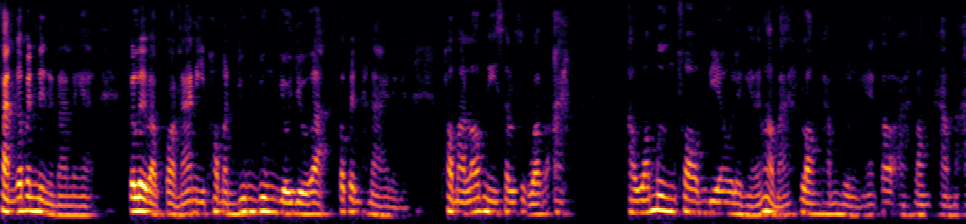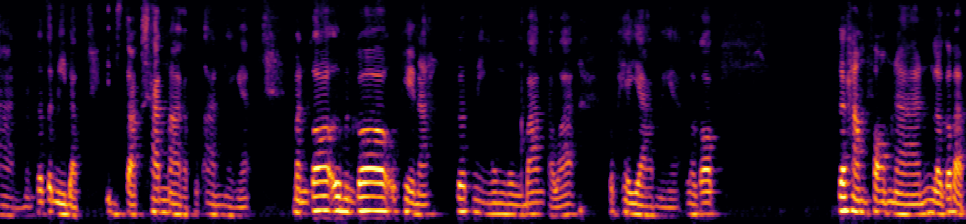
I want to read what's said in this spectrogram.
ฉันก็เป็นหนึ่งในนั้นอะไรเงี้ย ก็เลยแบบก่อนหน้านี้พอมันยุ่งยุ่งเยอะๆอะก็เป็นทนายอะไรเงี้ย พอมารอบนี้ฉันรู้สึกว่าอะ เอาว่ามึงฟอร์มเดียวอะไรเงี้ยนึกออกไหมลองทำดูอะไรเงี้ยก็อะลองทำอ่าน มันก็จะมีแบบอินสต u c ชั่นมากับทุกอันอะไรเงี้ย มันก็เออมันก็โอเคนะก็มีงงๆบ้างแต่ว่าก็พยายามอะไรเงี้ย แล้วก็ ก็ทำฟอร์มนั้น แล้วก็แบบ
